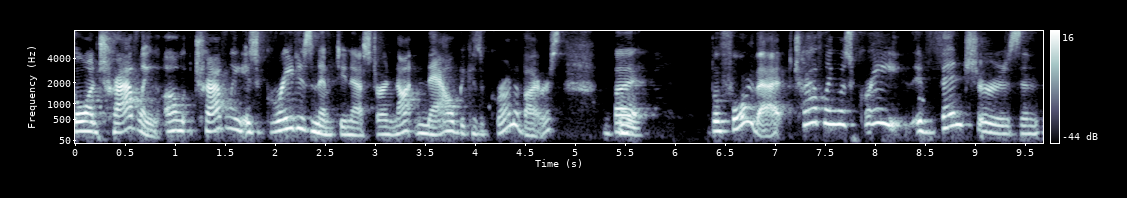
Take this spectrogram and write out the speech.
go on traveling, oh, traveling is great as an empty nester, not now because of coronavirus, but mm. before that, traveling was great, adventures. And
